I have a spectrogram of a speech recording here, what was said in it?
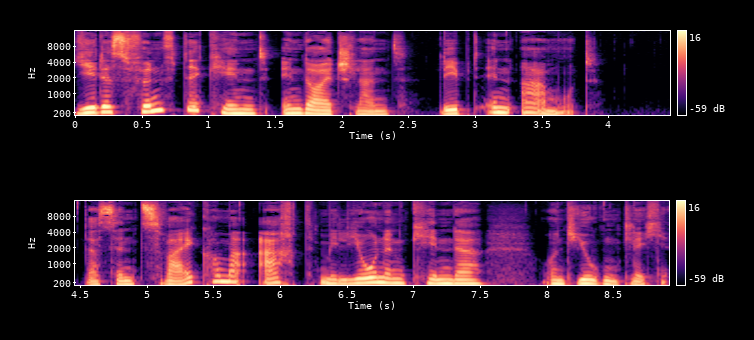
Jedes fünfte Kind in Deutschland lebt in Armut. Das sind 2,8 Millionen Kinder und Jugendliche.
